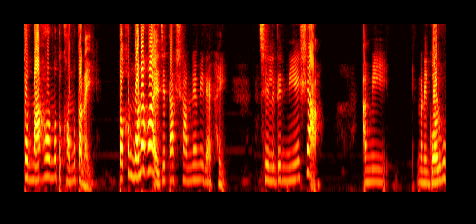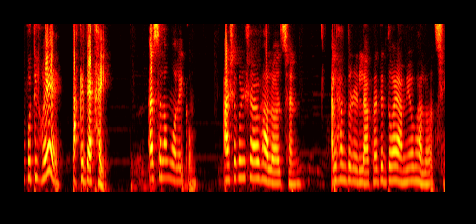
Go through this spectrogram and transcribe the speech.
তোর মা হওয়ার মতো ক্ষমতা নাই, তখন মনে হয় যে তার সামনে আমি দেখাই। ছেলেদের নিয়ে এসা আমি মানে গর্ভবতী হয়ে তাকে দেখাই। আসসালামু আলাইকুম। আশা করি সবাই ভালো আছেন। আলহামদুলিল্লাহ, আপনাদের দোয়ায় আমিও ভালো আছি।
